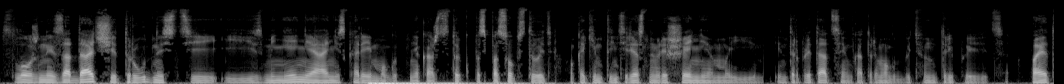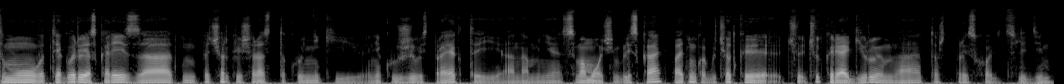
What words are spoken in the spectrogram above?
сложные задачи, трудности и изменения, они скорее могут, мне кажется, только поспособствовать каким-то интересным решениям и интерпретациям, которые могут быть внутри появиться. Поэтому вот я говорю, я скорее за, подчеркиваю еще раз, такую некий, некую живость проекта, и она мне самому очень близка. Поэтому как бы четко, чутко реагируем на то, что происходит, следим.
